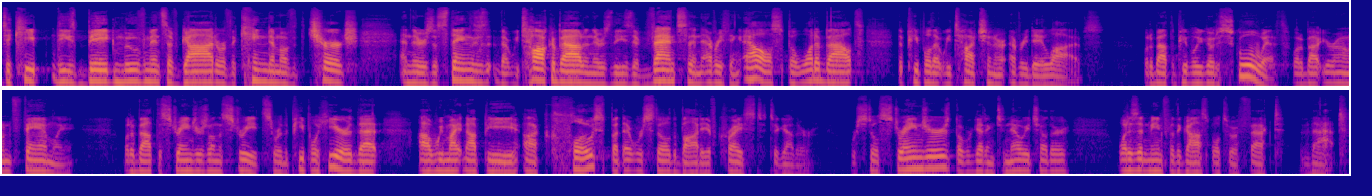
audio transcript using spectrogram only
to keep these big movements of God or of the kingdom of the church, and there's these things that we talk about, and there's these events and everything else, but what about the people that we touch in our everyday lives? What about the people you go to school with? What about your own family? What about the strangers on the streets or the people here that uh, we might not be uh, close, but that we're still the body of Christ together? We're still strangers, but we're getting to know each other. What does it mean for the gospel to affect that?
